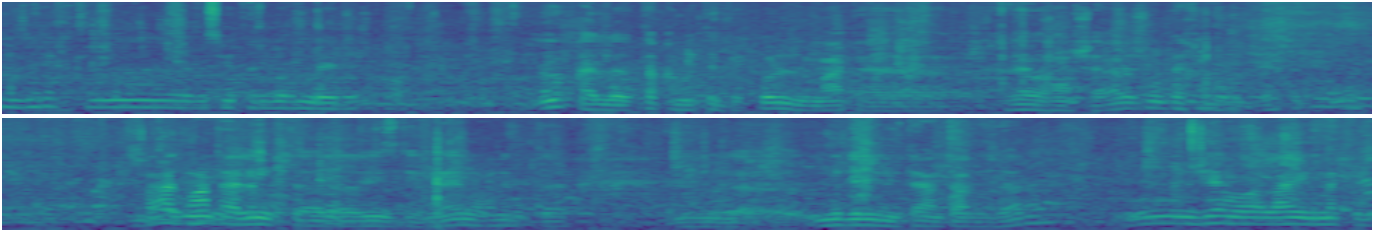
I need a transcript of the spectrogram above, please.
له directe نلقى الطاقم الطبي كل معناتها خذاوه en charge ودخلوا للداخل بعد معناتها علمت رئيس ديوان وعلمت المديرين نتاع نتاع الوزارة وجاوا على عين المكان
